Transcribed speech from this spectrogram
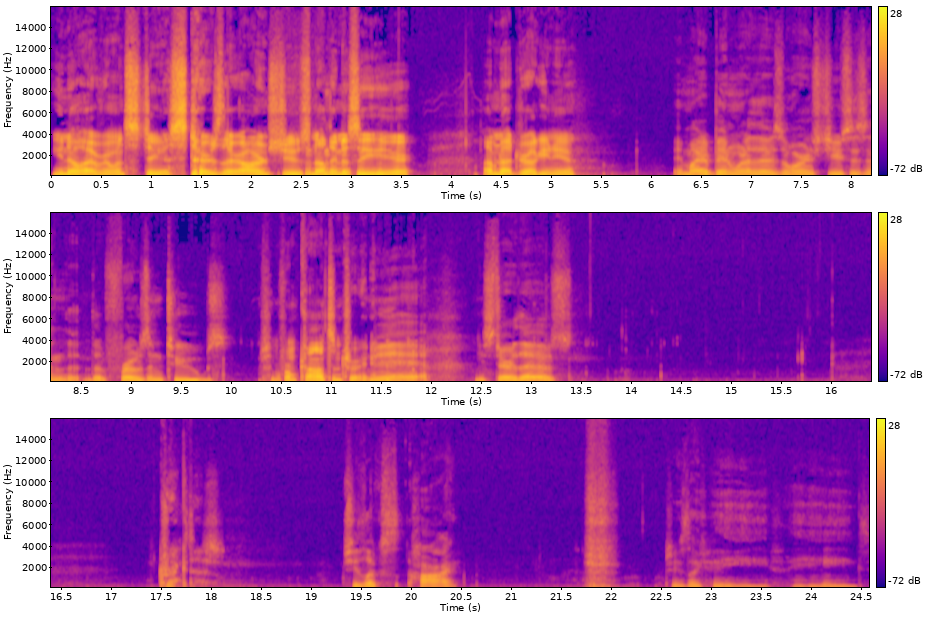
You know how everyone st- stirs their orange juice. Nothing to see here. I'm not drugging you. It might have been one of those orange juices in the, the frozen tubes. From concentrate. Yeah. You stir those. Drink this. She looks high. She's like, hey, thanks.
